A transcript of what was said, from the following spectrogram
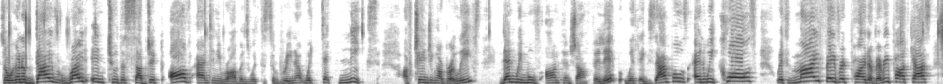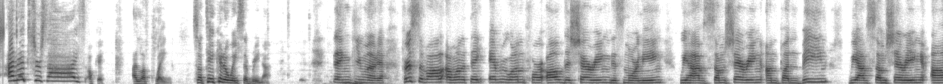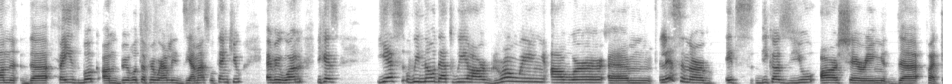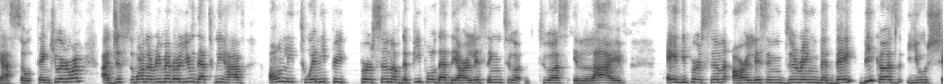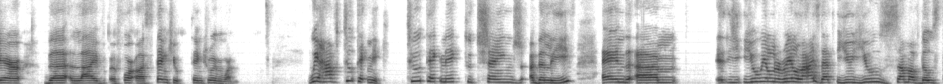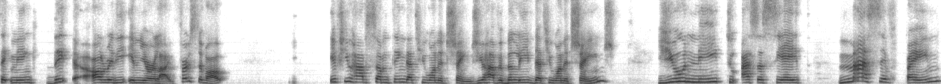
So we're going to dive right into the subject of Anthony Robbins with Sabrina with techniques of changing our beliefs. Then we move on to Jean-Philippe with examples and we close with my favorite part of every podcast, an exercise. Okay. I love playing. So take it away, Sabrina. Thank you, Maria. First of all, I want to thank everyone for all the sharing this morning. We have some sharing on Podbean. We have some sharing on the Facebook on Bureau Tupperware Diamant. So thank you, everyone, because yes, we know that we are growing our um, listener. It's because you are sharing the podcast. So thank you, everyone. I just want to remember you that we have only 20 percent of the people that they are listening to to us in live 80% are listening during the day because you share the live for us. Thank you. Thank you everyone. We have two technique two technique to change a belief. And um, you will realize that you use some of those technique already in your life. First of all if you have something that you want to change, you have a belief that you want to change, you need to associate massive pain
